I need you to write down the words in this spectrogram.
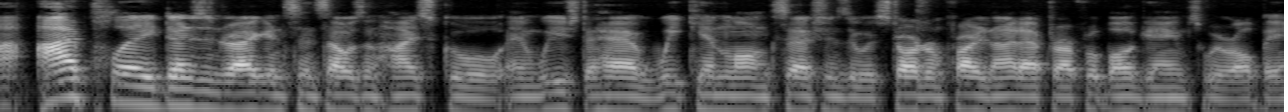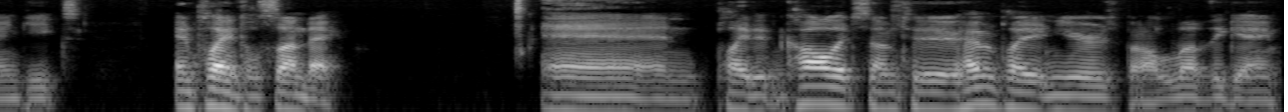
I, I played Dungeons and Dragons since I was in high school, and we used to have weekend long sessions that would start on Friday night after our football games. We were all band geeks, and play until Sunday and played it in college some too. Haven't played it in years, but I love the game.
